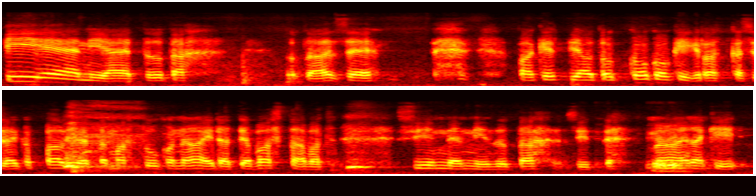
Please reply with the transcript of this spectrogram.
pieniä, että tota, tota, se pakettiauto kokokin ratkaisi aika paljon, että mahtuuko ne aidat ja vastaavat sinne, niin tota, sitten mä ainakin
